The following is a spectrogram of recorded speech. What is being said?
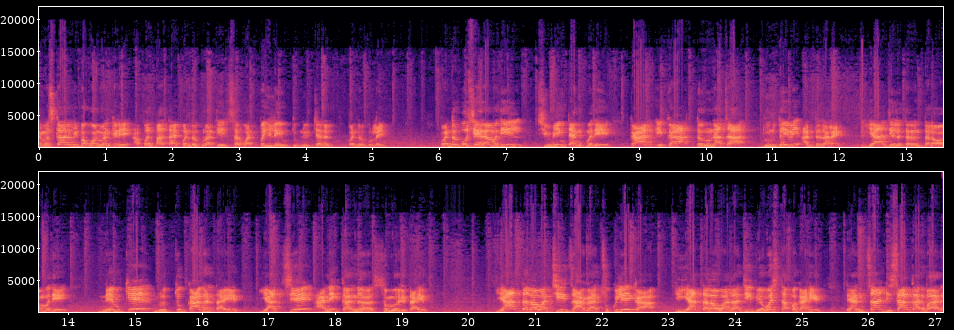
नमस्कार मी भगवान वानखेडे. आपण पाहताय पंढरपुरातील सर्वात पहिले YouTube news channel Pandharpur live Pandharpur शहरामधील स्विमिंग टँकमध्ये काल एका तरुणाचा दुर्दैवी अंत झालाय. या जलतरण तलावामध्ये नेमके मृत्यू का घडतायत याचे अनेक कारण समोर येत आहेत. या तलावाची जागा चुकले का? की या तलावाला जी व्यवस्थापक आहेत त्यांचा ढिसाळ कारभार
